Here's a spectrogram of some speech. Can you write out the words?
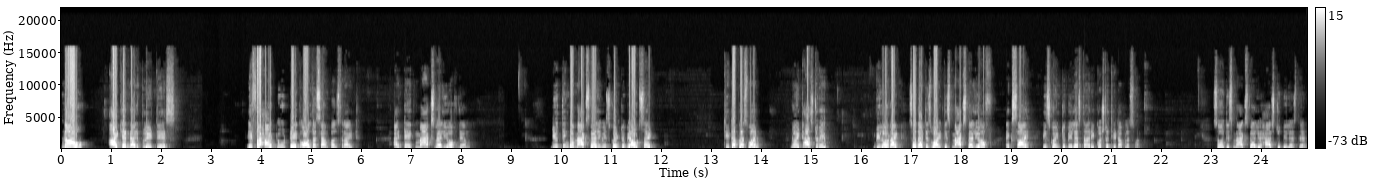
Now, I can manipulate this if I have to take all the samples right and take max value of them, do you think the max value is going to be outside theta plus 1? No, it has to be below right. So, that is why this max value of xi is going to be less than or equals to theta plus 1. So, this max value has to be less than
